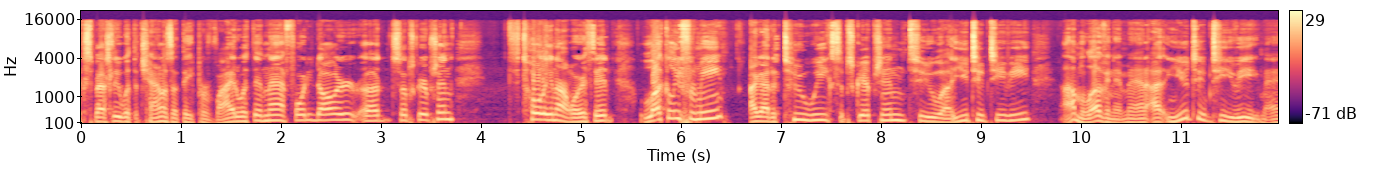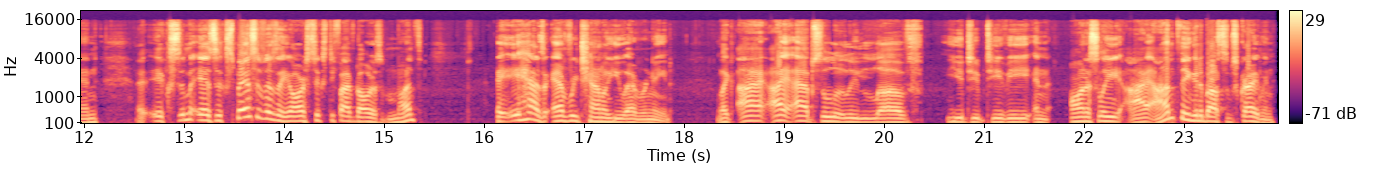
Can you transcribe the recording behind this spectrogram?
especially with the channels that they provide within that $40 uh, subscription. It's totally not worth it. Luckily for me, I got a two week subscription to uh, YouTube TV. I'm loving it, man. I, YouTube TV, man, it's, as expensive as they are, $65 a month, it has every channel you ever need. Like, I, I absolutely love YouTube TV, and honestly, I, I'm thinking about subscribing,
